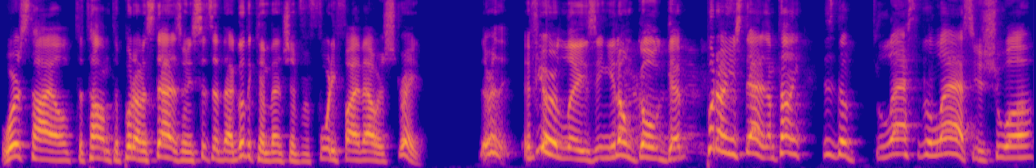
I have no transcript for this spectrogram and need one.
worst style to tell him to put on a status when he sits at the Aguda convention for 45 hours straight. If you're lazy and you don't go get, put on your status. I'm telling you, this is the last of the last, Yeshua.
